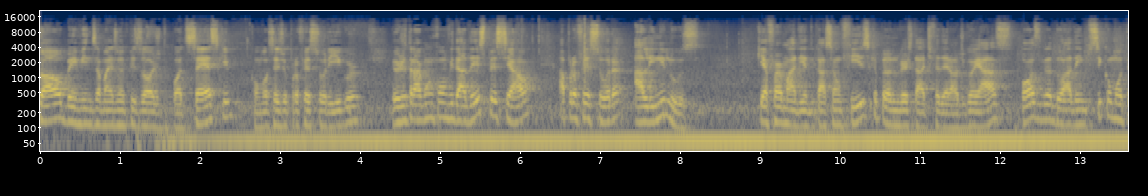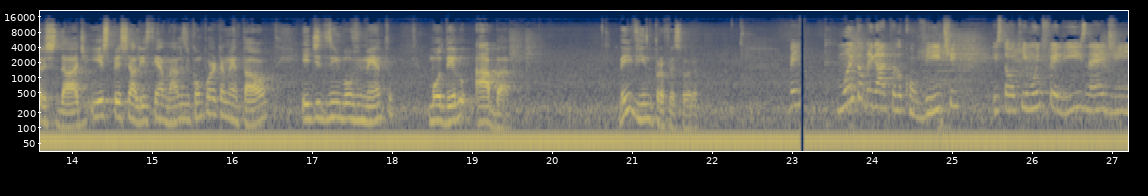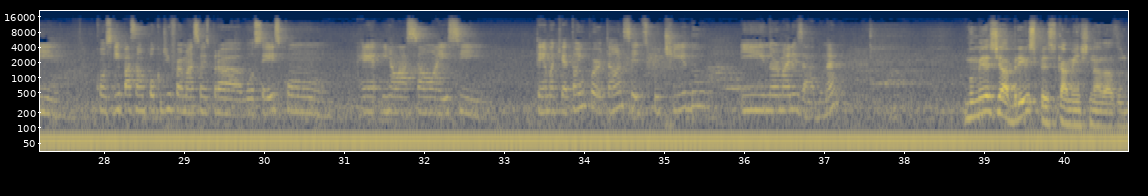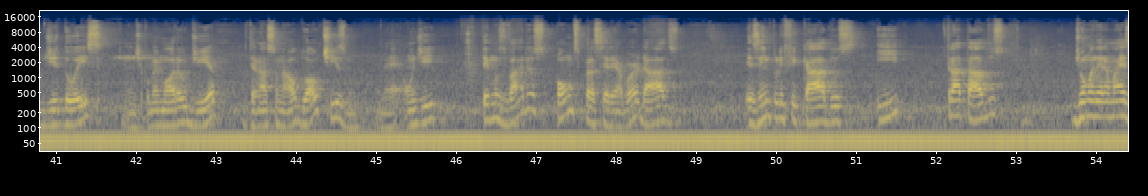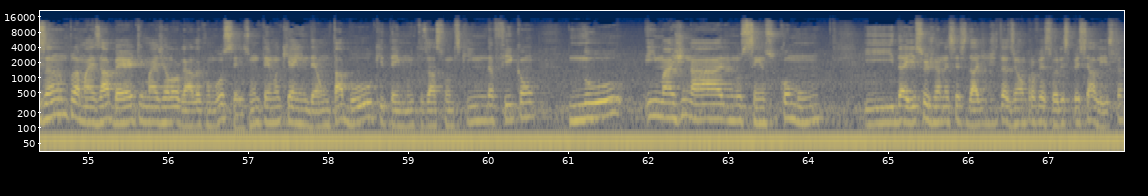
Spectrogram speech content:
pessoal, bem-vindos a mais um episódio do PodSesc, com vocês o professor Igor. Hoje eu trago uma convidada especial, a professora Aline Luz, que é formada em Educação Física pela Universidade Federal de Goiás, pós-graduada em Psicomotricidade e especialista em Análise Comportamental e de Desenvolvimento Modelo ABA. Bem-vindo, professora. Bem, muito obrigada pelo convite. Estou aqui muito feliz, né, de conseguir passar um pouco de informações para vocês com em relação a esse tema que é tão importante ser discutido e normalizado, né? No mês de abril, especificamente na data dia 2, a gente comemora o Dia Internacional do Autismo, né? onde temos vários pontos para serem abordados, exemplificados e tratados de uma maneira mais ampla, mais aberta e mais dialogada com vocês. Um tema que ainda é um tabu, que tem muitos assuntos que ainda ficam no imaginário, no senso comum, e daí surgiu a necessidade de trazer uma professora especialista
